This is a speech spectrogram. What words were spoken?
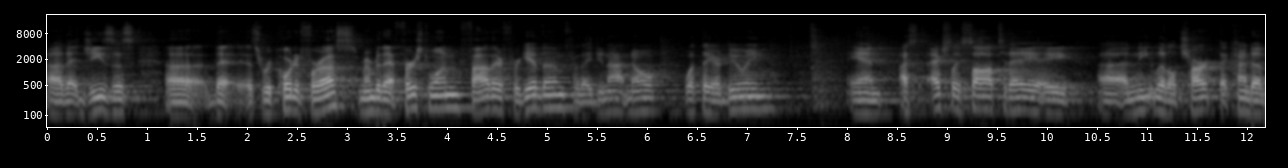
uh, that Jesus, uh, that is recorded for us. Remember that first one, Father, forgive them, for they do not know what they are doing. And I actually saw today a, uh, a neat little chart that kind of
